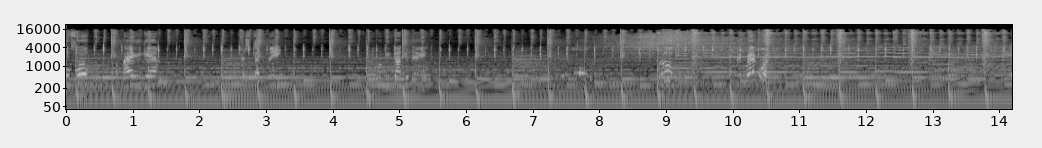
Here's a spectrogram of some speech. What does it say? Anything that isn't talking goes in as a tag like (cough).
Hello, folks. I'm back again. Just got me. What we got today? Look, big red one.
